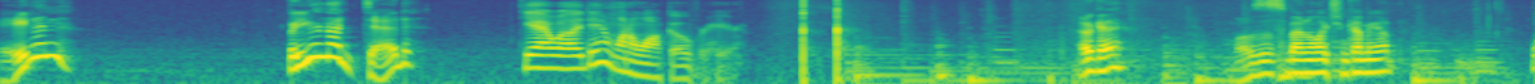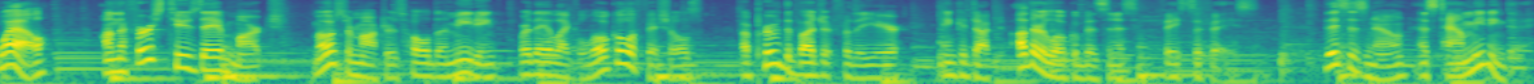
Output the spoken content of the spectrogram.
Aidan? But you're not dead. Yeah, well, I didn't want to walk over here. Okay. What was this about an election coming up? Well, on the first Tuesday of March, most Vermonters hold a meeting where they elect local officials, approve the budget for the year, and conduct other local business face to face. This is known as Town Meeting Day.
